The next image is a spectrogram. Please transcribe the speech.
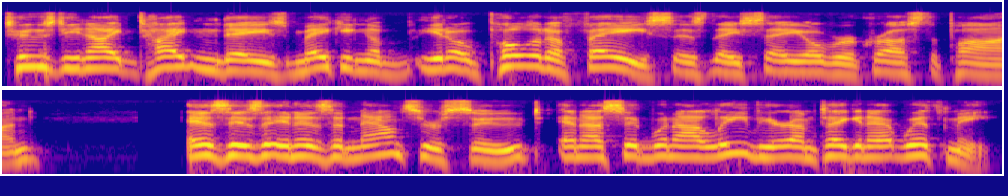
Tuesday night Titan days, making a you know pulling a face as they say over across the pond, as is in his announcer suit. And I said, when I leave here, I'm taking that with me.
